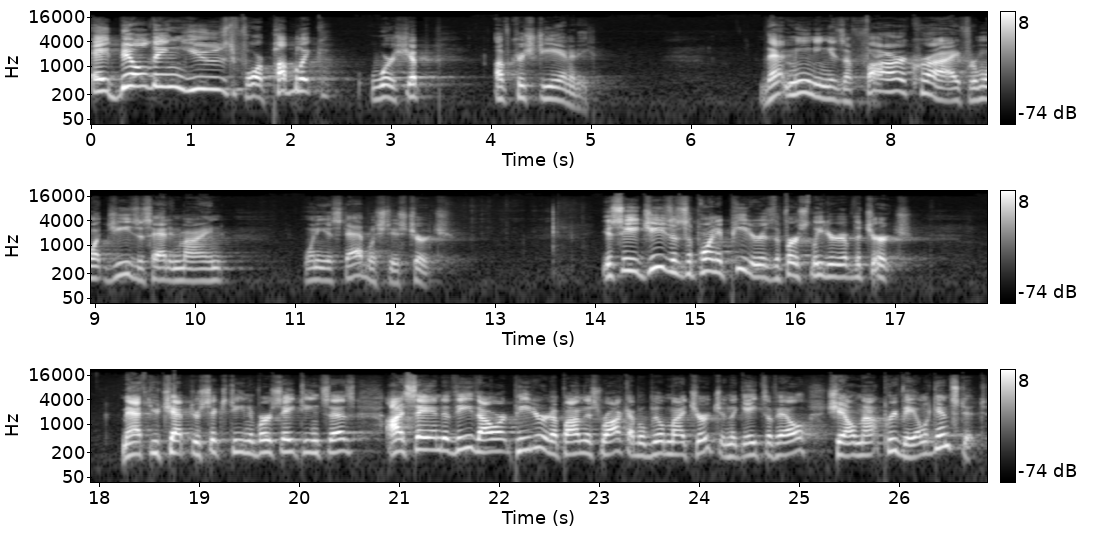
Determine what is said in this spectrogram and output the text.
a building used for public worship of Christianity. That meaning is a far cry from what Jesus had in mind when he established his church. You see, Jesus appointed Peter as the first leader of the church. Matthew chapter 16 and verse 18 says, I say unto thee, thou art Peter, and upon this rock I will build my church, and the gates of hell shall not prevail against it.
